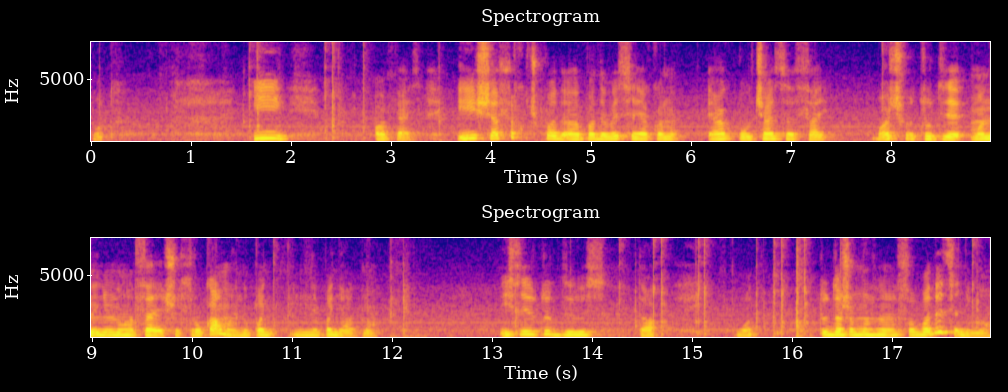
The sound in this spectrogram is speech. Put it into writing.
Вот. І опять. І зараз я хочу под- е, подивитися, як вона, як получається цей. Бачиш, тут є, в мене немного цей, що з руками, ну пон, непонятно. Если тут дивись, так, вот. Тут даже можно освободиться немного.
